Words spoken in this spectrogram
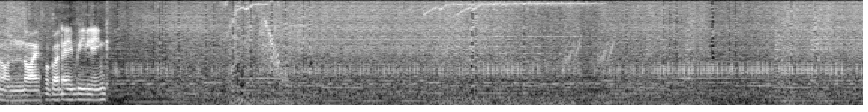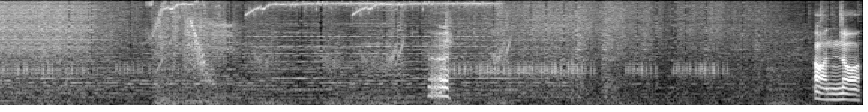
Oh no, I forgot AB Link. Oh no.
